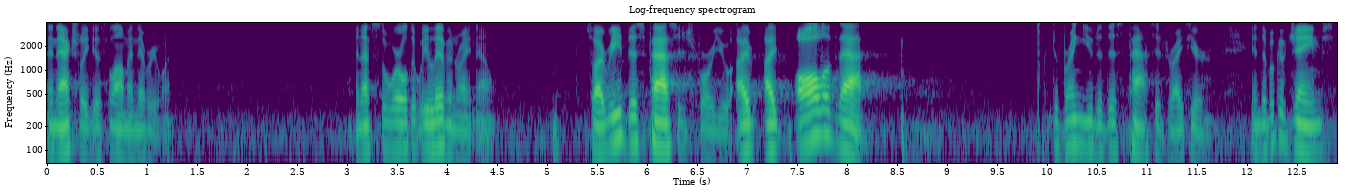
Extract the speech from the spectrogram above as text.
And actually, Islam and everyone. And that's the world that we live in right now. So I read this passage for you. I, I, all of that to bring you to this passage right here. In the book of James,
